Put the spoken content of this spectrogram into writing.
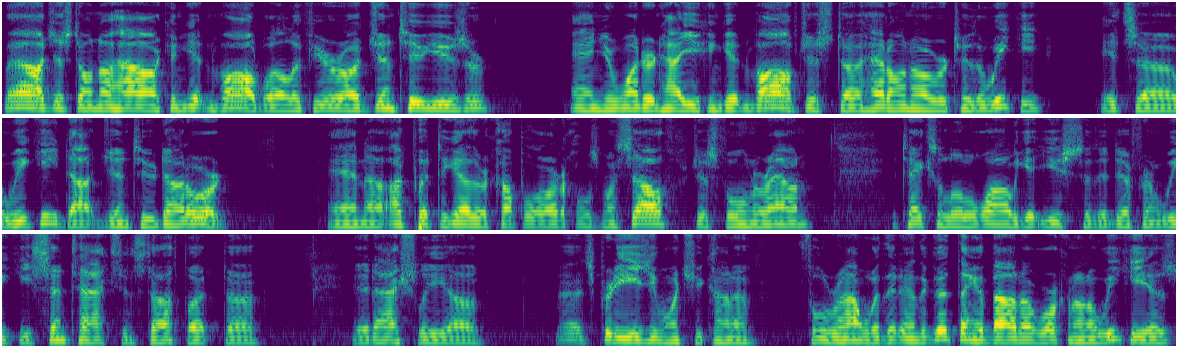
well, I just don't know how I can get involved. Well, if you're a Gentoo user and you're wondering how you can get involved, just uh, head on over to the wiki. It's uh, wiki.gentoo.org. And uh, I put together a couple articles myself, just fooling around. It takes a little while to get used to the different wiki syntax and stuff, but uh, it actually uh, it's pretty easy once you kind of fool around with it. And the good thing about uh, working on a wiki is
